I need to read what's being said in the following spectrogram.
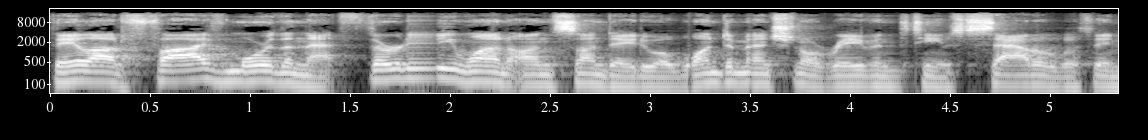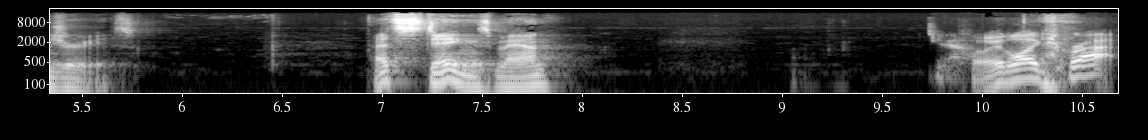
They allowed five more than that, 31 on Sunday to a one dimensional Ravens team saddled with injuries. That stings, man. Yeah. Played like crap.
